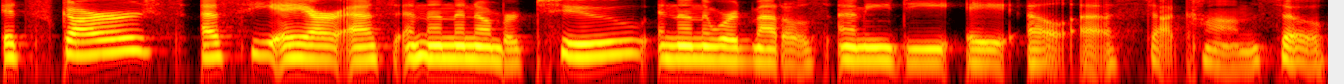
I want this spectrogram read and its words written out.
It's scars, S C A R S, and then the number two, and then the word medals, M E D A L S dot com. So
